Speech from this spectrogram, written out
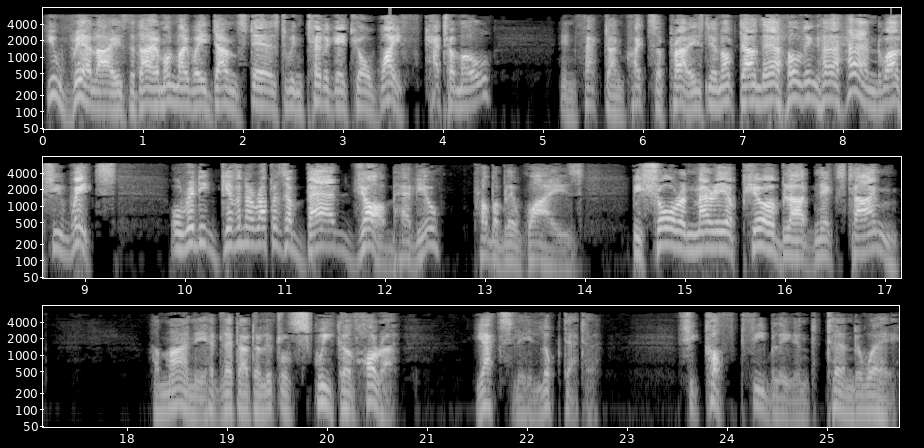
You realize that I am on my way downstairs to interrogate your wife, Cattermole. In fact, I'm quite surprised you're not down there holding her hand while she waits. Already given her up as a bad job, have you? Probably wise. Be sure and marry a pure blood next time. Hermione had let out a little squeak of horror. Yaxley looked at her. She coughed feebly and turned away.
